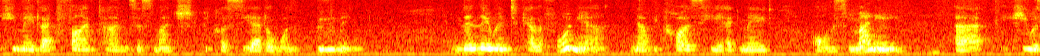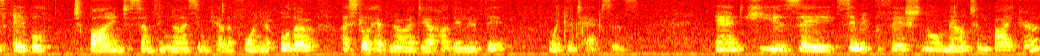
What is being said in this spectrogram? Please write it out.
He made like five times as much because Seattle was booming. And then they went to California. Now, because he had made all this money, uh, he was able to buy into something nice in California, although I still have no idea how they live there with the taxes. And he is a semi professional mountain biker.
